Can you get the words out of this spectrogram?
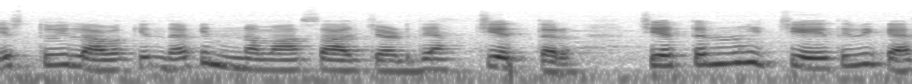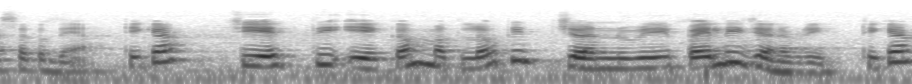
ਇਸ ਤੋਂ ਇਲਾਵਾ ਕੀ ਹੁੰਦਾ ਕਿ ਨਵਾਂ ਸਾਲ ਚੜ੍ਹਦਿਆਂ ਚੇਤਰ। ਚੇਤਰ ਨੂੰ ਹੀ ਚੇਤ ਵੀ ਕਹਿ ਸਕਦੇ ਹਾਂ ਠੀਕ ਹੈ ਚੇਤ ਦੀ ਏਕਮ ਮਤਲਬ ਕਿ ਜਨਵਰੀ, ਪਹਿਲੀ ਜਨਵਰੀ, ਠੀਕ ਹੈ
